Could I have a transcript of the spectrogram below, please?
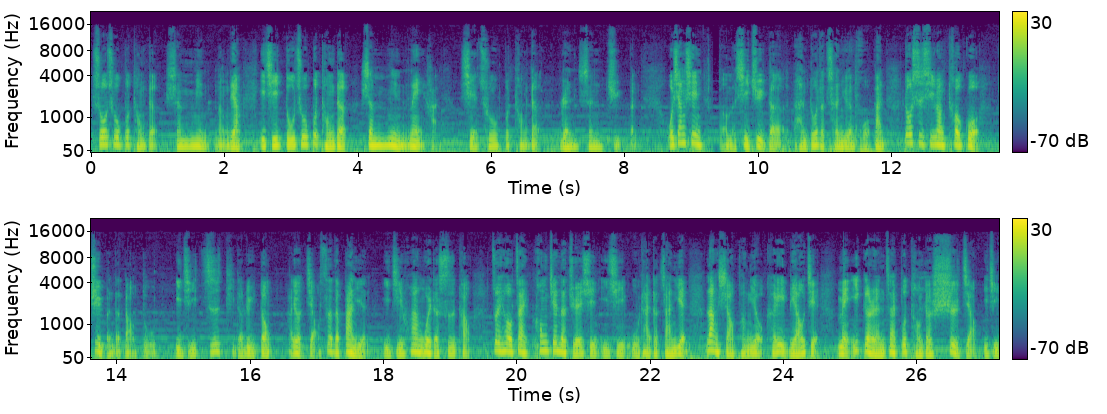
说出不同的生命能量，以及读出不同的生命内涵。写出不同的人生剧本。我相信，我们戏剧的很多的成员伙伴都是希望透过剧本的导读，以及肢体的律动，还有角色的扮演，以及换位的思考。最后，在空间的觉醒以及舞台的展演，让小朋友可以了解每一个人在不同的视角以及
